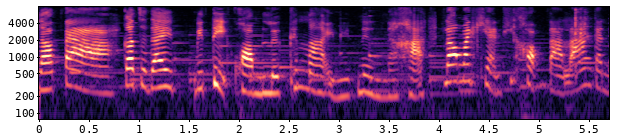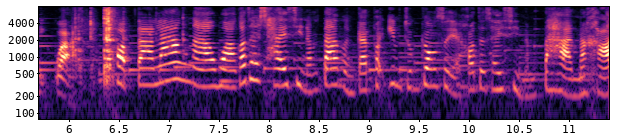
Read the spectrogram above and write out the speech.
แล้วตาก็จะได้มิติความลึกขึ้นมาอีกนิดนึงนะคะ เรามาเขียนที่ขอบตาล่างกันดีกว่า ขอบตาล่างนะวาก็จะใช้สีน้ำตาลเหมือนกันเพราะอิมจุกยองส่วนใหญ่เขาจะใช้สีน้ำตาลนะคะ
